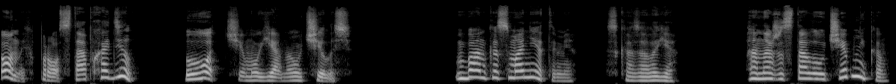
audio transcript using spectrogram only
он их просто обходил. Вот чему я научилась. «Банка с монетами», — сказала я. «Она же стала учебником?»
